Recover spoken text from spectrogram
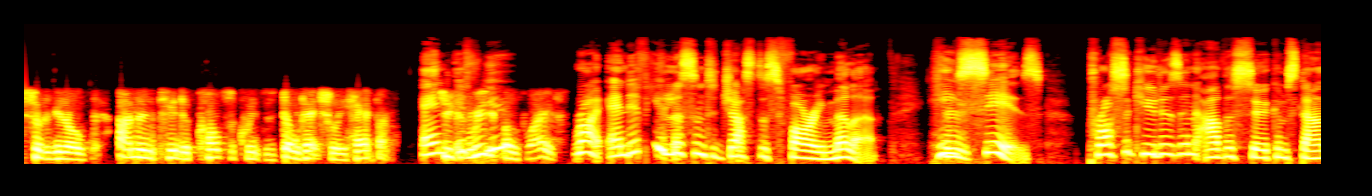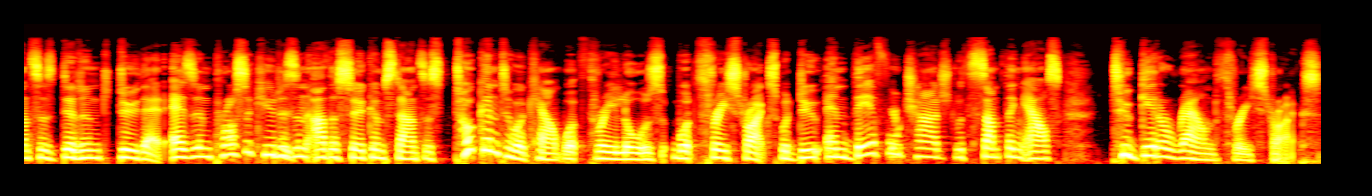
sort of, you know, unintended consequences don't actually happen. And so you can read you, it both ways. Right. And if you listen to Justice Forrie Miller, he mm. says prosecutors in other circumstances didn't do that. As in prosecutors mm. in other circumstances took into account what three laws, what three strikes would do, and therefore yep. charged with something else to get around three strikes.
